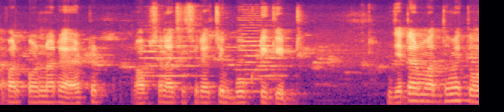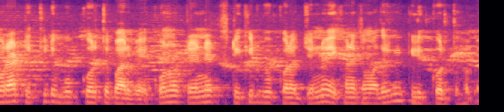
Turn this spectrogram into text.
আপার কর্নারে আরেকটা অপশান আছে, সেটা হচ্ছে বুক টিকিট যেটার মাধ্যমে তোমরা টিকিট বুক করতে পারবে। কোনো ট্রেনের টিকিট বুক করার জন্য এখানে তোমাদেরকে ক্লিক করতে হবে।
